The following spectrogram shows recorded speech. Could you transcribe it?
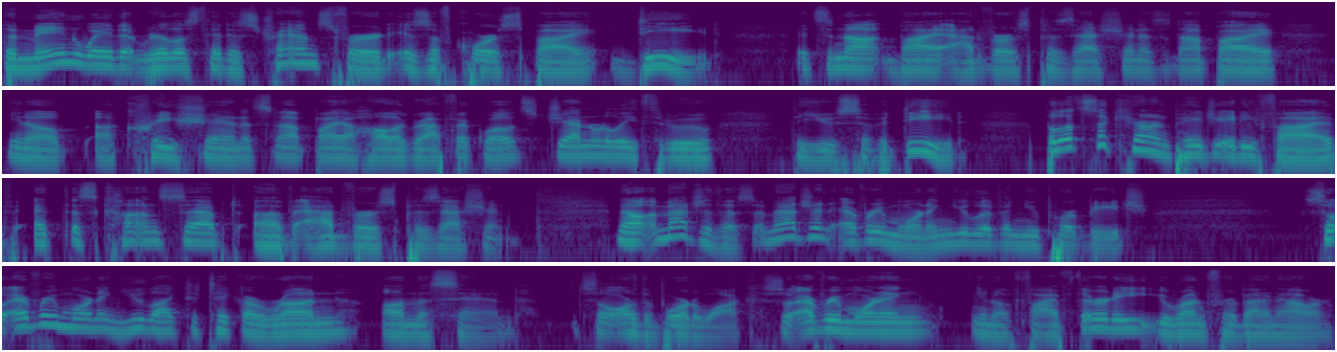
the main way that real estate is transferred is, of course, by deed. It's not by adverse possession. It's not by, you know, accretion. It's not by a holographic will. It's generally through the use of a deed. But let's look here on page 85 at this concept of adverse possession. Now, imagine this. Imagine every morning you live in Newport Beach. So every morning you like to take a run on the sand. So or the boardwalk. So every morning, you know, 5:30, you run for about an hour.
